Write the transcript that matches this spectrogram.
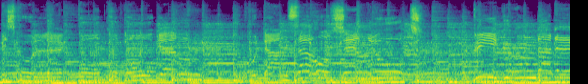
Vi skulle gå på bågen och dansa oss en låt. Vi grundade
